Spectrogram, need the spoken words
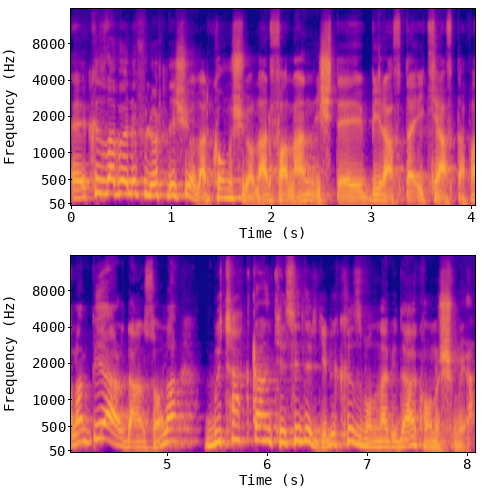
E, kızla böyle flörtleşiyorlar, konuşuyorlar falan. İşte bir hafta, iki hafta falan. Bir yerden sonra bıçaktan kesilir gibi kız bununla bir daha konuşmuyor.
